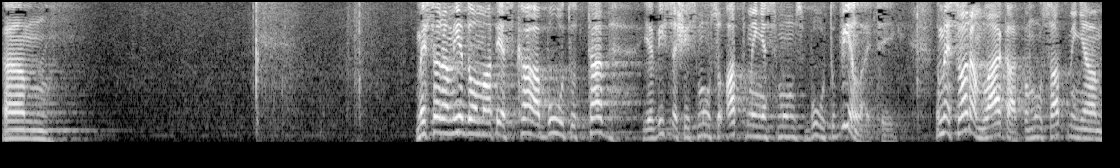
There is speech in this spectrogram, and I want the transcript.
um, mēs varam iedomāties, kā būtu tad, ja visa šīs mūsu atmiņas mums būtu vienlaicīgi. Nu, mēs varam lēkāt pa mūsu atmiņām,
